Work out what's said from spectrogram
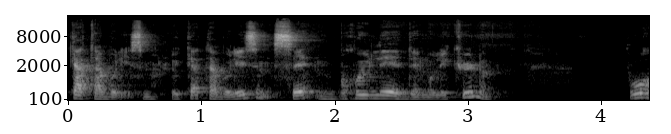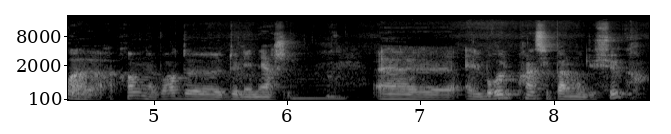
catabolisme. Le catabolisme, c'est brûler des molécules pour après en avoir de, l'énergie. elles brûlent principalement du sucre,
